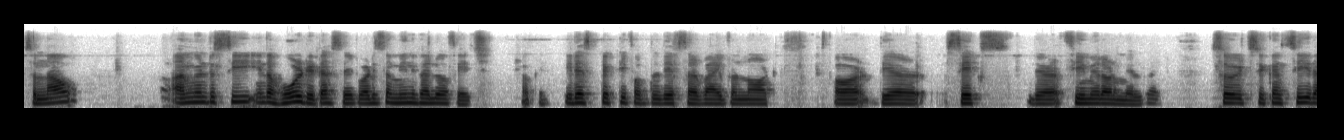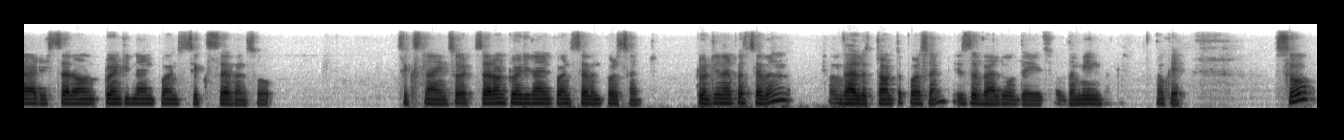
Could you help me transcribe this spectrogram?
So now i'm going to see in the whole data set what is the mean value of age. Okay. Irrespective of the they've survived or not or their sex they're female or male right? So it's you can see that it's around 29.67 so 69 so it's around 29.7 percent. 29.7 value not the percent is the value of the age of the mean value. Okay. So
